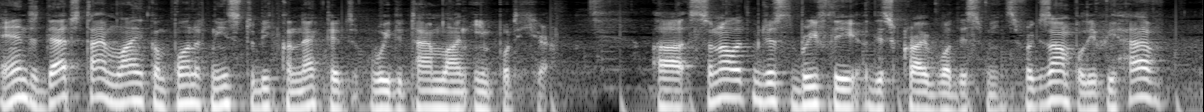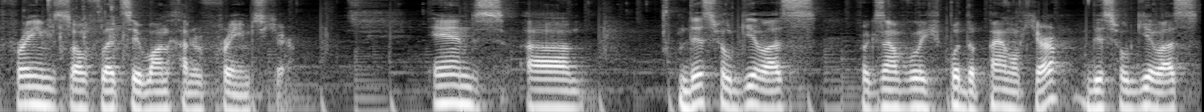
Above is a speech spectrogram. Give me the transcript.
And that timeline component needs to be connected with the timeline input here. Uh, so now let me just briefly describe what this means. For example, if we have frames of, let's say 100 frames here, and uh, this will give us, for example, if you put the panel here, this will give us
